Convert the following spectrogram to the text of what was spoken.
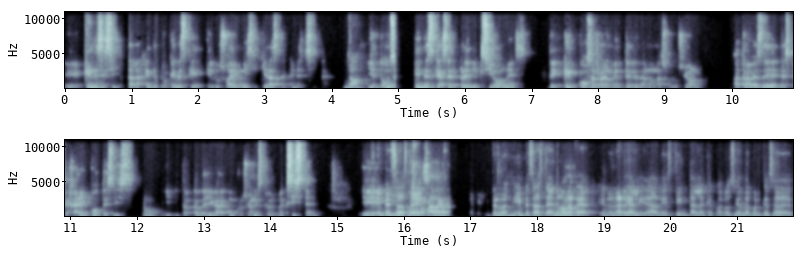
eh, qué necesita la gente, porque ves que el usuario ni siquiera sabe qué necesita. No. Y entonces tienes que hacer predicciones de qué cosas realmente le dan una solución a través de despejar hipótesis, ¿no? Y, tratar de llegar a conclusiones que hoy no existen. Eh, y empezaste, perdón, y empezaste en, una en una realidad distinta a la que pasó siendo, porque, o sea,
